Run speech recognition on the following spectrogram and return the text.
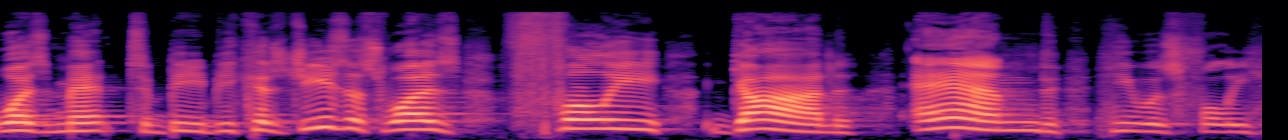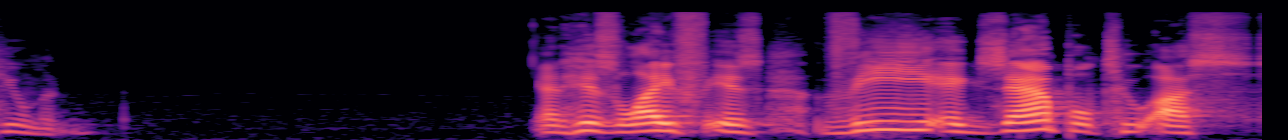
was meant to be. Because Jesus was fully God and he was fully human. And his life is the example to us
